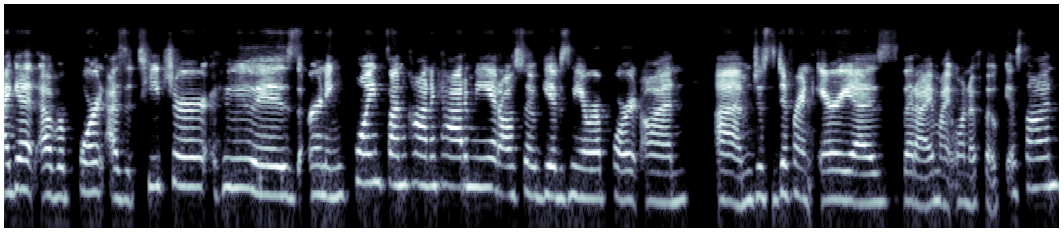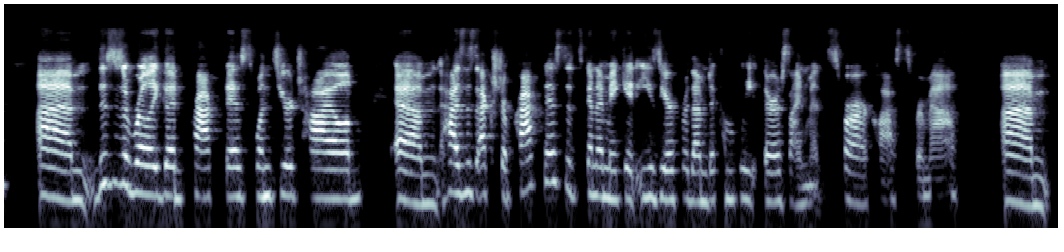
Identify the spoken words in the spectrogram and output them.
I get a report as a teacher who is earning points on Khan Academy. It also gives me a report on um, just different areas that I might want to focus on. Um, this is a really good practice. Once your child um, has this extra practice, it's going to make it easier for them to complete their assignments for our class for math. Um,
